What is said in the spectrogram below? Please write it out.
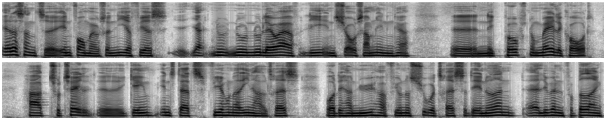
Edersons øh, uh, inform er jo så 89. Ja, nu, nu, nu laver jeg lige en sjov sammenligning her. Uh, Nick Popes normale kort har total uh, game instats 451, hvor det her nye har 467, så det er noget af en, er alligevel en forbedring.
